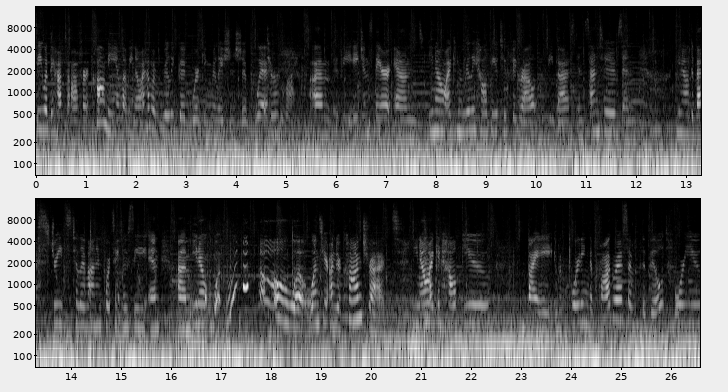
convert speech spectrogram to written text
see what they have to offer, call me and let me know. I have a really good working relationship with um, the agents there and you know, I can really help you to figure out the best incentives and you know, the best streets to live on in Port St. Lucie. And, um, you know, what, oh, once you're under contract, you know, I can help you by reporting the progress of the build for you.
